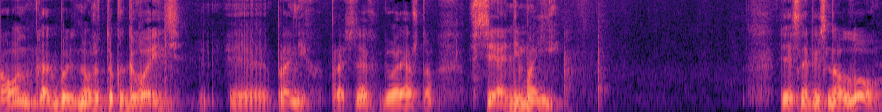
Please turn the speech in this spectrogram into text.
А он как бы может только говорить э, про них, про всех, говоря, что все они мои. Здесь написано ло,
